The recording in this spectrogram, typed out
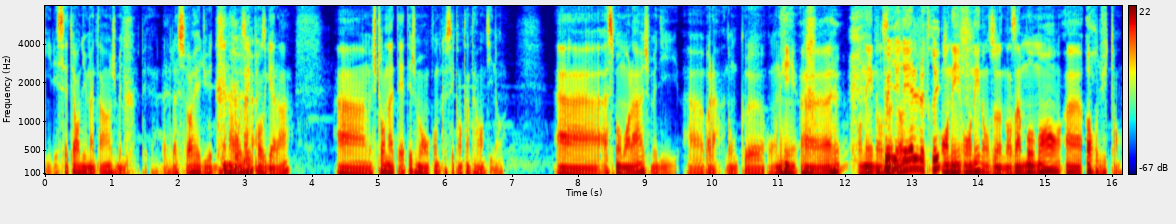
il est 7 h du matin. Je me la, soirée a dû être bien arrosée pour ce gars-là. Euh, je tourne la tête et je me rends compte que c'est Quentin Tarantino. Euh, à ce moment-là, je me dis, euh, voilà, donc euh, on est, on est dans un, irréel le truc. on est, on est dans un, dans un moment hors du temps.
